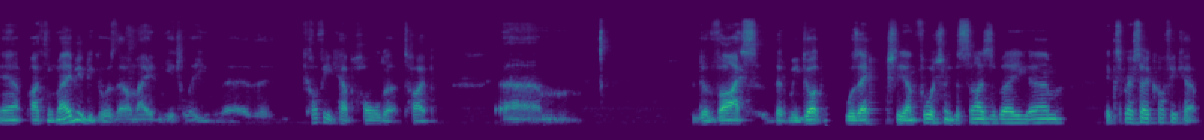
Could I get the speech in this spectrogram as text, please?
Now, I think maybe because they were made in Italy, the, the coffee cup holder type um, device that we got was actually unfortunately the size of a um, espresso coffee cup.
